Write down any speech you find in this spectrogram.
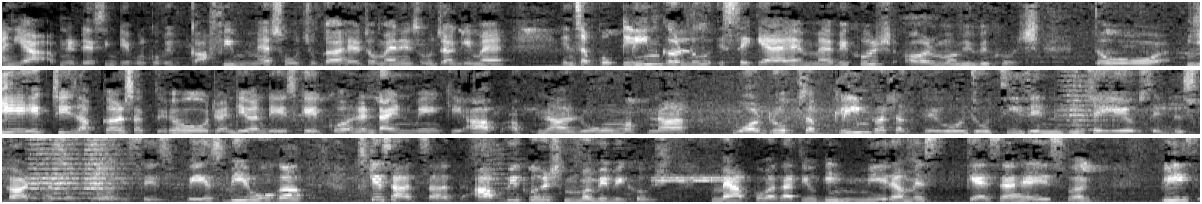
एंड या अपने ड्रेसिंग टेबल को भी काफ़ी मैस हो चुका है तो मैंने सोचा कि मैं इन सबको क्लीन कर लूँ। इससे क्या है, मैं भी खुश और मम्मी भी खुश। तो ये एक चीज़ आप कर सकते हो ट्वेंटी वन डेज़ के क्वारंटाइन में कि आप अपना रूम अपना वार्ड्रोब सब क्लीन कर सकते हो। जो चीज़ें नहीं चाहिए, उसे डिस्कार्ड कर सकते हो। इससे स्पेस भी होगा। उसके साथ साथ आप भी खुश, मम्मी भी खुश। मैं आपको बताती हूँ कि मेरा मिस कैसा है इस वक्त। प्लीज़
